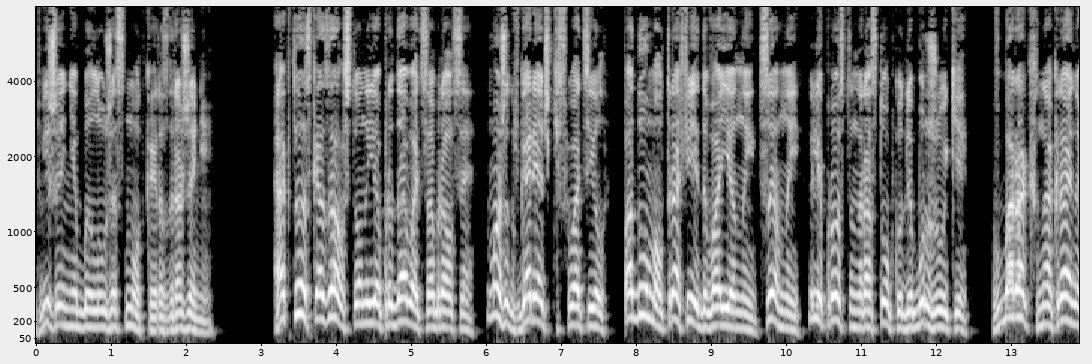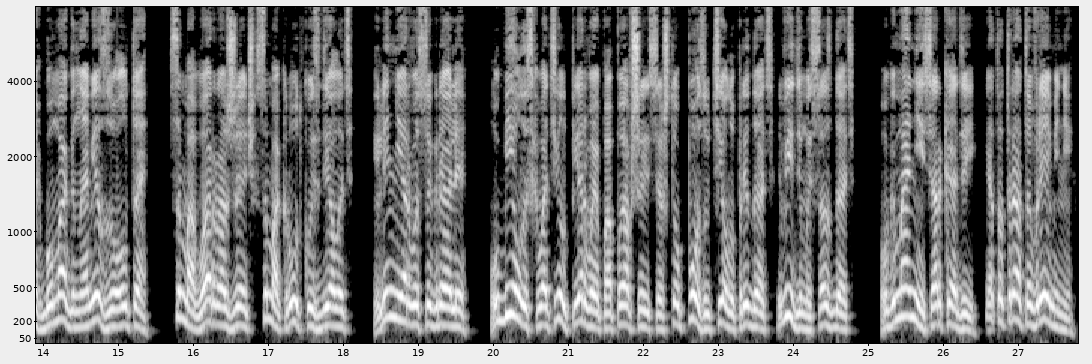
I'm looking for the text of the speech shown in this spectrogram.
движение было уже с ноткой раздражения. «А кто сказал, что он ее продавать собрался? Может, в горячке схватил? Подумал, трофей довоенный, ценный, или просто на растопку для буржуйки. В бараках на окраинах бумага на вес золота. Самовар разжечь, самокрутку сделать. Или нервы сыграли. Убил и схватил первое попавшееся, что позу телу придать, видимость создать. Угомонись, Аркадий, это трата времени,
